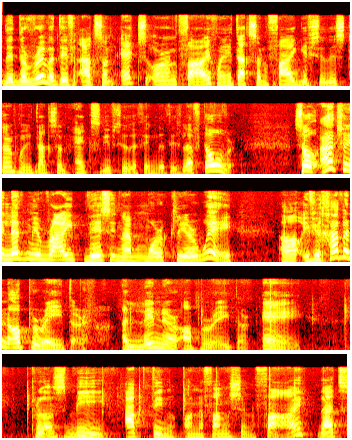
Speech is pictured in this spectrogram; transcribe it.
the derivative acts on x or on phi. When it acts on phi, gives you this term. When it acts on x, gives you the thing that is left over. So actually, let me write this in a more clear way. Uh, if you have an operator, a linear operator, A, plus B acting on a function phi, that's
